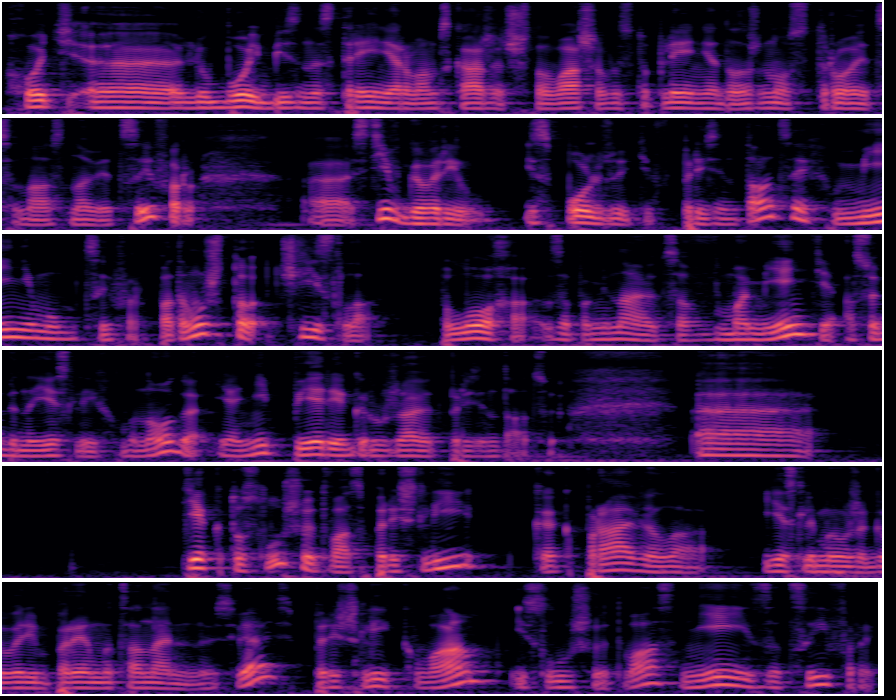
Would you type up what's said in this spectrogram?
хоть э, любой бизнес-тренер вам скажет, что ваше выступление должно строиться на основе цифр, э, Стив говорил, используйте в презентациях минимум цифр, потому что числа плохо запоминаются в моменте, особенно если их много, и они перегружают презентацию. Э, те, кто слушают вас, пришли, как правило, если мы уже говорим про эмоциональную связь, пришли к вам и слушают вас не из-за цифры.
